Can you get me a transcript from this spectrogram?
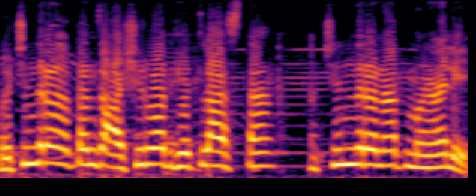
मच्छिंद्रनाथांचा आशीर्वाद घेतला असता मच्छिंद्रनाथ म्हणाले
